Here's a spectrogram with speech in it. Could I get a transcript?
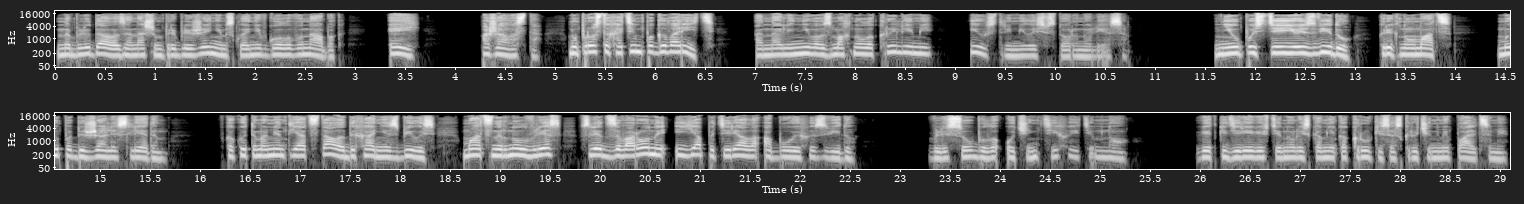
наблюдала за нашим приближением, склонив голову на бок. «Эй, пожалуйста, мы просто хотим поговорить!» Она лениво взмахнула крыльями и устремилась в сторону леса. «Не упусти ее из виду!» — крикнул Мац. Мы побежали следом. В какой-то момент я отстала, дыхание сбилось. Мац нырнул в лес вслед за вороной, и я потеряла обоих из виду. В лесу было очень тихо и темно. Ветки деревьев тянулись ко мне, как руки со скрюченными пальцами.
